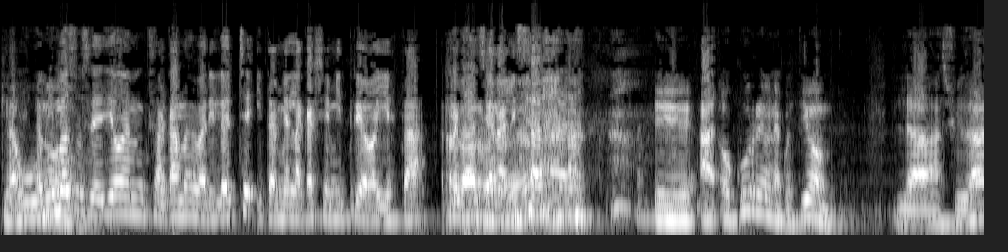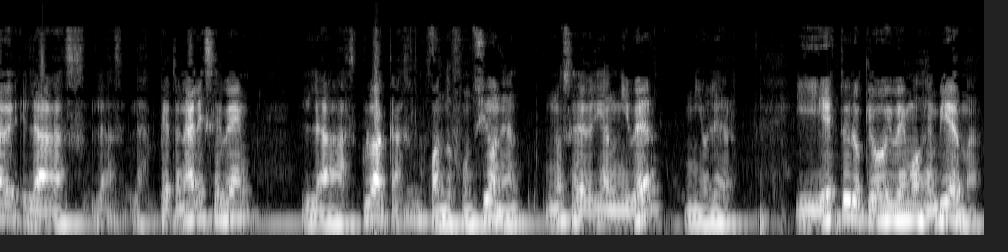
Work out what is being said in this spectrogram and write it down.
que a Lo mismo sucedió en San Carlos de Bariloche y también la calle Mitrio ahí está refuncionalizada. Eh, ah, ocurre una cuestión. La ciudad, las, las, las peatonales se ven, las cloacas, cuando funcionan, no se deberían ni ver ni oler. Y esto es lo que hoy vemos en Viedma,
